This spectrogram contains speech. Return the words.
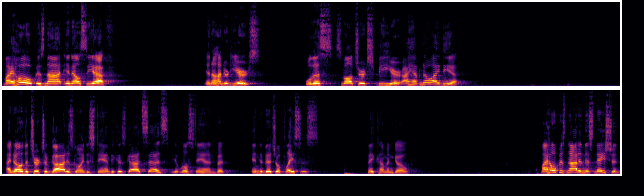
My hope is not in LCF. In a hundred years, will this small church be here? I have no idea. I know the church of God is going to stand because God says it will stand, but individual places, they come and go. My hope is not in this nation.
